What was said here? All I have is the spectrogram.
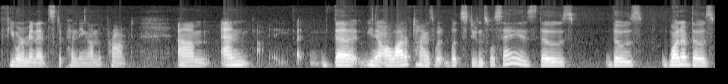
fewer minutes depending on the prompt. Um, and the you know a lot of times what, what students will say is those those one of those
